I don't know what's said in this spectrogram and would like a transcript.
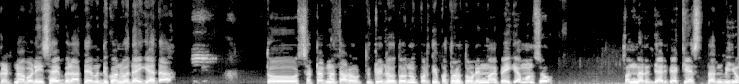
ઘટના બની સાહેબ રાતે અમે દુકાન વધાઈ ગયા હતા તો શટરનો તાળો તૂટેલો હતો અને ઉપરથી પથ્થરો તોડીને માં પઈ ગયા માણસો. પંદર હજાર રૂપિયા કેશ તને બીજો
